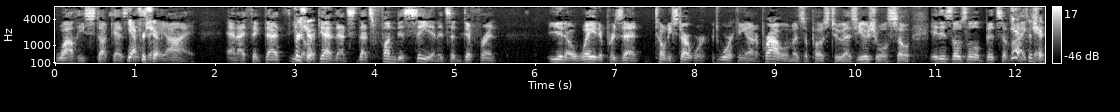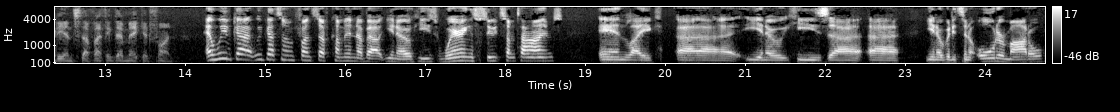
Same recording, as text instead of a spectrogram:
while he's stuck as Yeah, this for sure. AI. And I think that you For know sure. again that's that's fun to see, and it's a different you know way to present Tony Stark work, working on a problem as opposed to as usual. So it is those little bits of Yeah, eye for sure. candy and stuff I think that make it fun. and we've got we've got some fun stuff coming about you know he's wearing a suit sometimes and like uh you know he's uh uh you know but it's an older model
